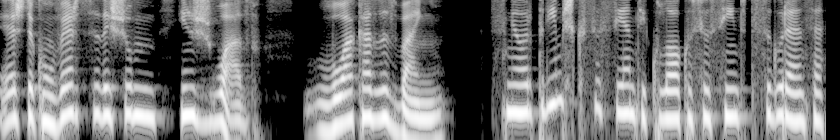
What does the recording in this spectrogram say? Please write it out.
esta conversa deixou-me enjoado. Vou à casa de banho. Senhor, pedimos que se sente e coloque o seu cinto de segurança.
